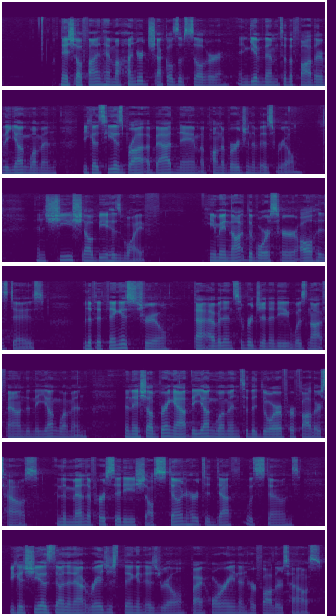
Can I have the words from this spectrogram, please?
They shall fine him a hundred shekels of silver, and give them to the father of the young woman because he has brought a bad name upon the Virgin of Israel. And she shall be his wife. He may not divorce her all his days. But if the thing is true, that evidence of virginity was not found in the young woman, then they shall bring out the young woman to the door of her father's house, and the men of her city shall stone her to death with stones, because she has done an outrageous thing in Israel by whoring in her father's house.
